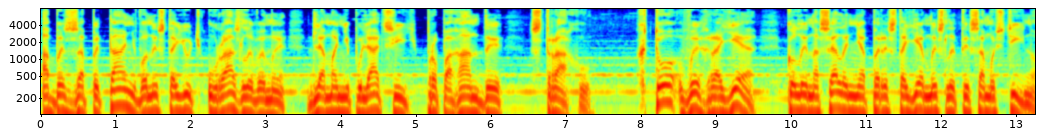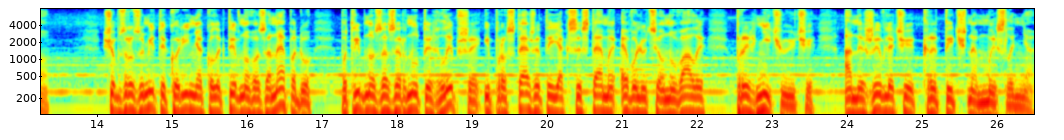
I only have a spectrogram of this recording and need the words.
а без запитань вони стають уразливими для маніпуляцій, пропаганди, страху. Хто виграє, коли населення перестає мислити самостійно? Щоб зрозуміти коріння колективного занепаду, потрібно зазирнути глибше і простежити, як системи еволюціонували, пригнічуючи, а не живлячи критичне мислення.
